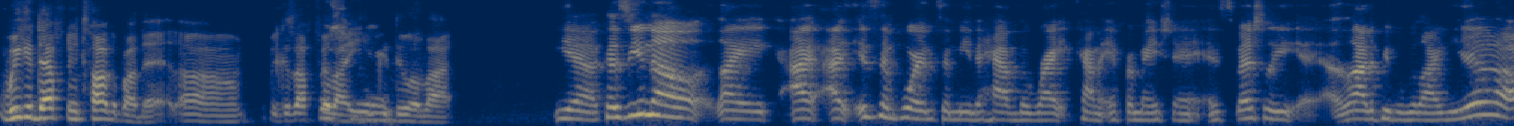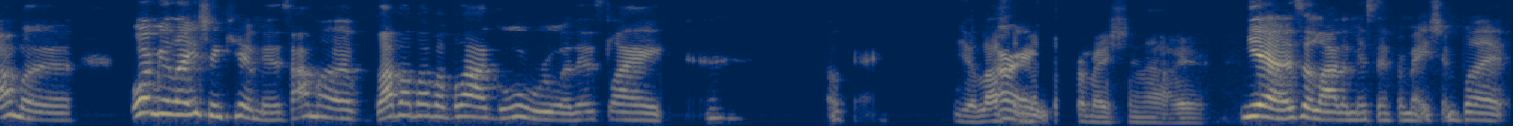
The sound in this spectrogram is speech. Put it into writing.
we can definitely talk about that. Um because I feel For like sure. you can do a lot. Yeah, because you know, like I, I, it's important to me to have the right kind of information, especially a lot of people be like, Yeah, I'm a formulation chemist, I'm a blah blah blah blah blah guru. And it's like okay. Yeah, lots All of right. information out here yeah, it's a lot of misinformation, but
